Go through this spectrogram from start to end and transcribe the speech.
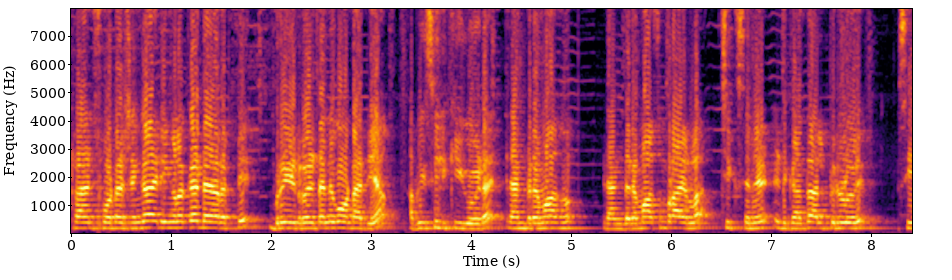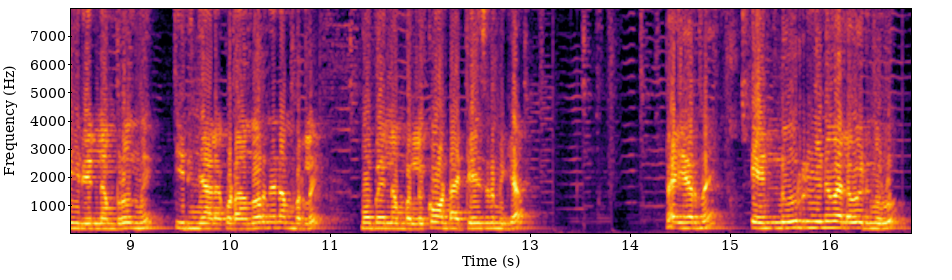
ട്രാൻസ്പോർട്ടേഷൻ കാര്യങ്ങളൊക്കെ ഡയറക്റ്റ് ബ്രീഡറായിട്ട് തന്നെ കോൺടാക്ട് ചെയ്യാം. അപ്പോൾ ഈ സിൽക്കി കോയുടെ രണ്ടര മാസം രണ്ടര മാസം പ്രായമുള്ള ചിക്സിനെ എടുക്കാൻ താല്പര്യമുള്ളവർ സീരിയൽ നമ്പർ ഒന്ന് ഇരിഞ്ഞാലക്കുട എന്ന് പറഞ്ഞ നമ്പറിൽ മൊബൈൽ നമ്പറിൽ കോൺടാക്ട് ചെയ്യാൻ ശ്രമിക്കാം. പെയറിന് എണ്ണൂറ് രൂപയാണ് വില വരുന്നുള്ളൂ.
